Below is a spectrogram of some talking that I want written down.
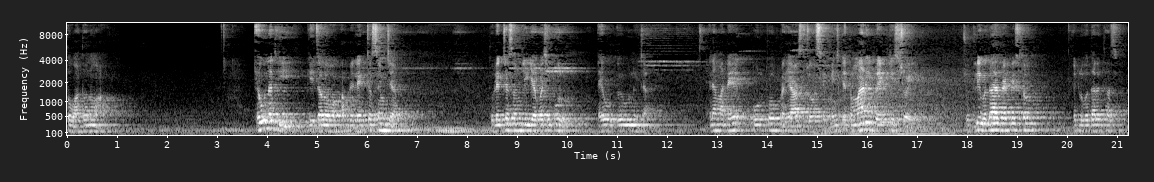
તો વાંધો ન આવે. એવું નથી કે ચાલો આપણે લેક્ચર સમજ્યા. તો લેક્ચર સમજી ગયા પછી પૂરું. એવું એવું નહીં ચાલે. એના માટે પૂરતો પ્રયાસ જોશે. મીન્સ કે તમારી પ્રેક્ટિસ જોઈએ. જેટલી વધારે પ્રેક્ટિસ કરો, એટલું વધારે થશે.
